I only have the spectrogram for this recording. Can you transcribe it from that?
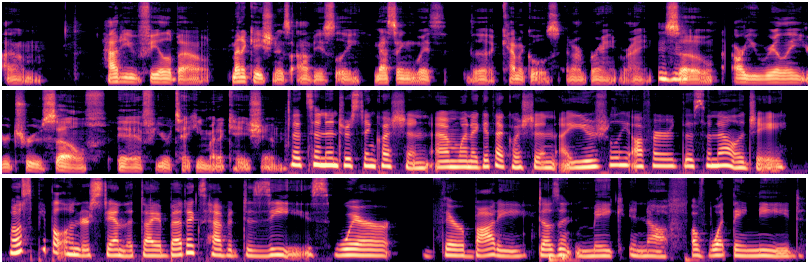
Um, how do you feel about medication? Is obviously messing with the chemicals in our brain, right? Mm-hmm. So, are you really your true self if you're taking medication? That's an interesting question. And when I get that question, I usually offer this analogy. Most people understand that diabetics have a disease where their body doesn't make enough of what they need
